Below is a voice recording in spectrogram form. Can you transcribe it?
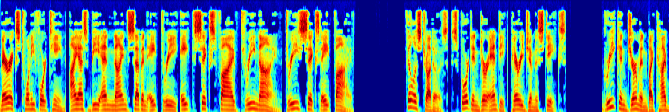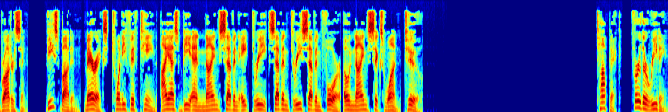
Marix 2014, ISBN 978-3-86539-368-5 Philostratos, Sport in der Paris Gymnastiques. Greek and German by Kai Brodersen. Wiesbaden, Marix, 2015, ISBN 978-3-7374-0961-2. Further reading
